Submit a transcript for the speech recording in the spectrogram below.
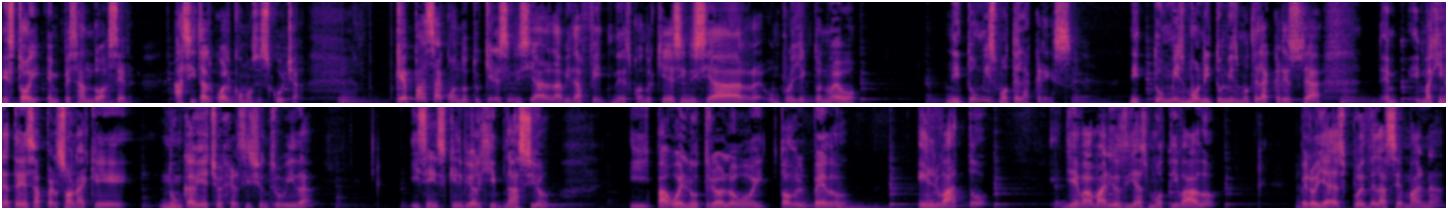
Estoy empezando a hacer. Así tal cual como se escucha. ¿Qué pasa cuando tú quieres iniciar la vida fitness, cuando quieres iniciar un proyecto nuevo? Ni tú mismo te la crees. Ni tú mismo, ni tú mismo te la crees. O sea, imagínate esa persona que nunca había hecho ejercicio en su vida y se inscribió al gimnasio y pagó el nutriólogo y todo el pedo. El vato lleva varios días motivado, pero ya después de la semana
